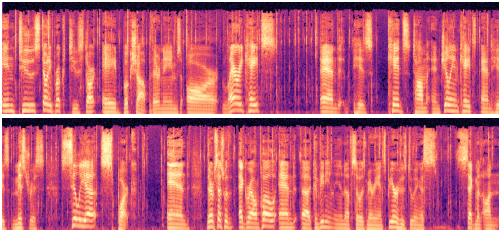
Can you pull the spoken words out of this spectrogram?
into Stoneybrook to start a bookshop. Their names are Larry Cates and his kids, Tom and Jillian Cates, and his mistress, Celia Spark. And they're obsessed with Edgar Allan Poe, and uh, conveniently enough, so is Mary Anne Spier, who's doing a segment on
